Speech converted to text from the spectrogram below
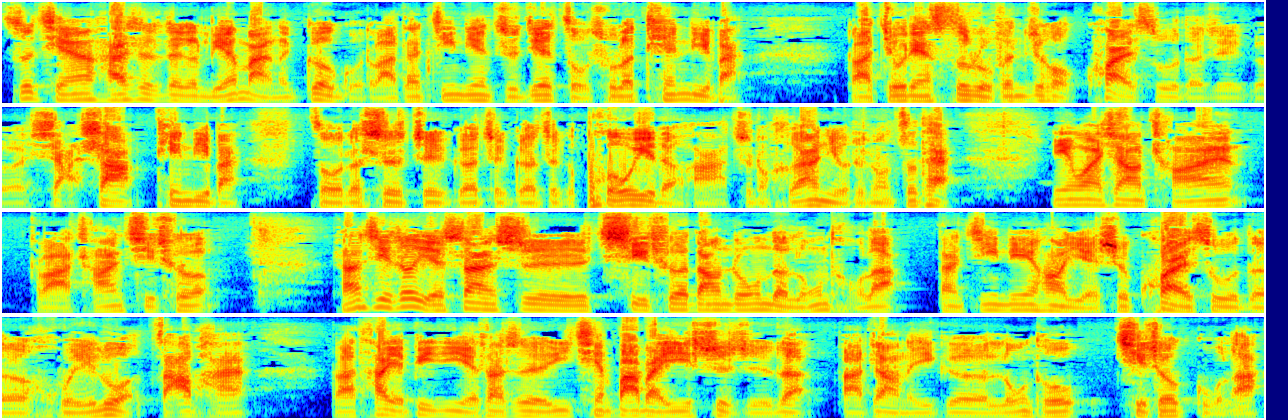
之前还是这个连板的个股对吧？但今天直接走出了天地板，对吧？九点四十五分之后快速的这个下杀天地板，走的是这个这个这个破位的啊这种核按钮这种姿态。另外像长安对吧？长安汽车，长安汽车也算是汽车当中的龙头了，但今天哈也是快速的回落砸盘。啊，它也毕竟也算是一千八百亿市值的啊这样的一个龙头汽车股了，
